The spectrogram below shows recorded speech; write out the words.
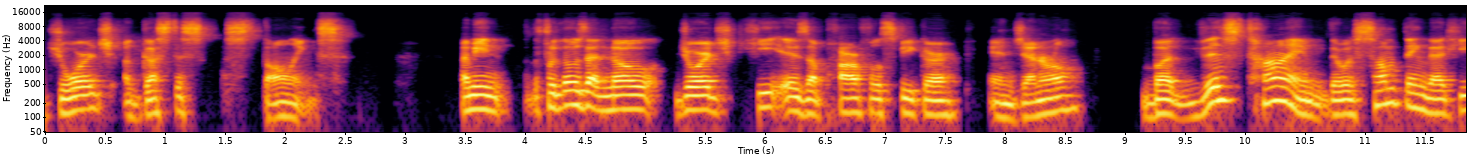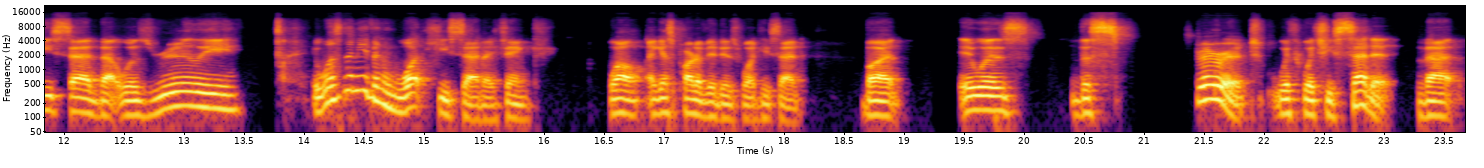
George Augustus Stallings. I mean, for those that know George, he is a powerful speaker in general. But this time, there was something that he said that was really, it wasn't even what he said, I think. Well, I guess part of it is what he said, but it was the spirit with which he said it that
